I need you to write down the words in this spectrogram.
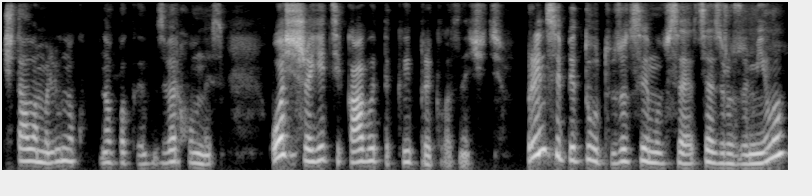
читала малюнок навпаки, зверху вниз. Ось ще є цікавий такий приклад. Значить. В принципі, тут з оцим все це зрозуміло.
